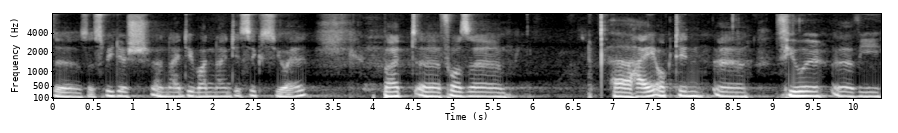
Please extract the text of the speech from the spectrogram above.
the, the Swedish 9196 UL. But for the high octane fuel, we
